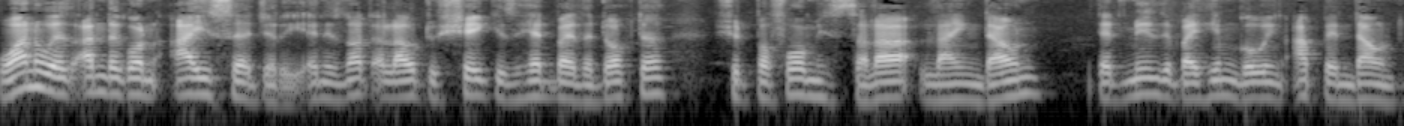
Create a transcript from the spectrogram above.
One who has undergone eye surgery and is not allowed to shake his head by the doctor should perform his salah lying down. That means by him going up and down.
